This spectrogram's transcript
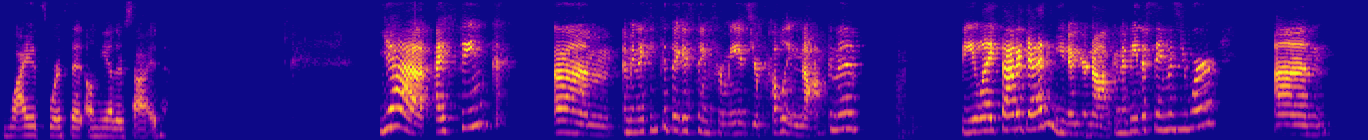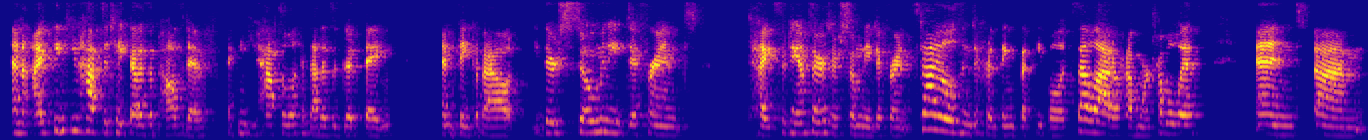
why it's worth it on the other side? Yeah, I think, um, I mean, I think the biggest thing for me is you're probably not going to be like that again. You know, you're not going to be the same as you were. Um, and I think you have to take that as a positive. I think you have to look at that as a good thing and think about there's so many different types of dancers, there's so many different styles and different things that people excel at or have more trouble with and um,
